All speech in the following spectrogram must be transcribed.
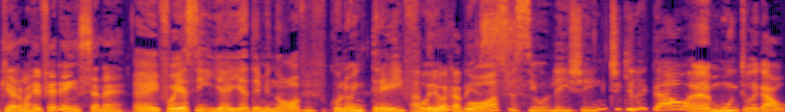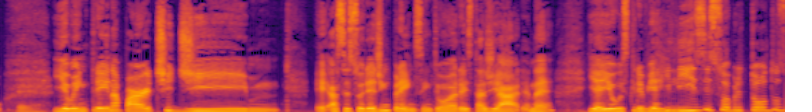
que era uma referência, né? É, e foi assim. E aí, a DM9, quando eu entrei, foi Abriu um negócio assim, eu olhei, gente, que legal, é muito legal. É. E eu entrei na parte de é, assessoria de imprensa, então eu era estagiária, né? E aí eu escrevia release sobre todas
